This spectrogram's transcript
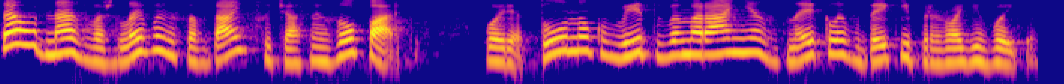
Це одне з важливих завдань сучасних зоопарків порятунок від вимирання зниклих в дикій природі видів.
